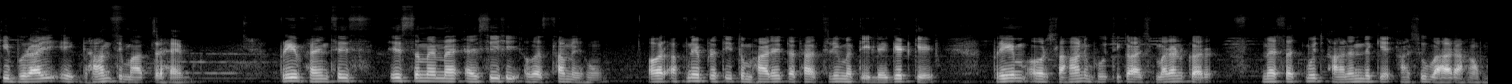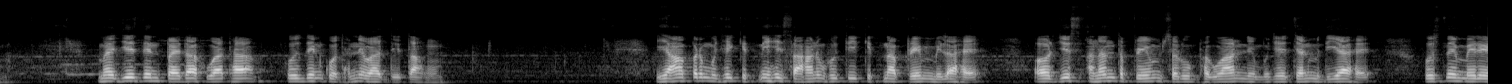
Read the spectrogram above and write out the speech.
कि बुराई एक भ्रांति मात्र है। प्रिय फ्रांसिस, इस समय मैं ऐसी ही अवस्था में हूँ और अपने प्रति तुम्हारे तथा श्रीमती लेगेट के प्रेम और सहानुभूति का स्मरण कर मैं सचमुच आनंद के आँसू बहा रहा हूँ। मैं जिस दिन पैदा हुआ था, उस दिन को धन्यवाद देता हूँ। यहाँ पर मुझे कितनी ही सहानुभूति, कितना प्रेम मिला है और जिस अनंत प्रेम स्वरूप भगवान ने मुझे जन्म दिया है, उसने मेरे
